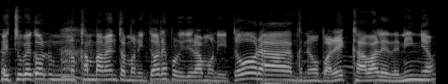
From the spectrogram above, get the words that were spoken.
Estuve con unos campamentos monitores, porque yo era monitora, aunque no parezca, ¿vale? De niño.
